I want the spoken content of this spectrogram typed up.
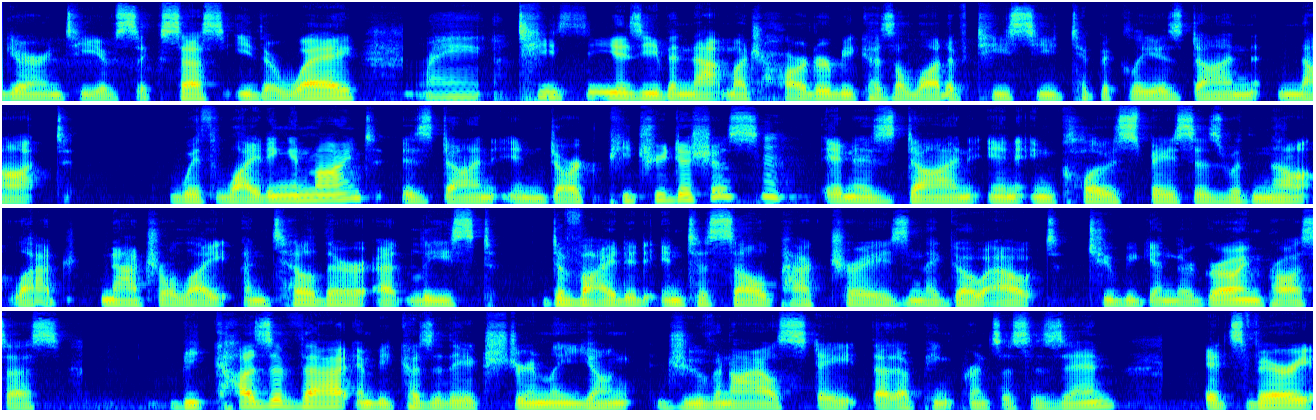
guarantee of success either way. Right. TC is even that much harder because a lot of TC typically is done not with lighting in mind, is done in dark petri dishes Hmm. and is done in enclosed spaces with not lat- natural light until they're at least divided into cell pack trays and they go out to begin their growing process. Because of that, and because of the extremely young juvenile state that a pink princess is in, it's very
